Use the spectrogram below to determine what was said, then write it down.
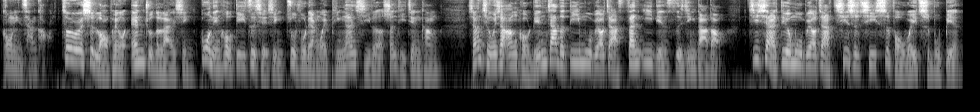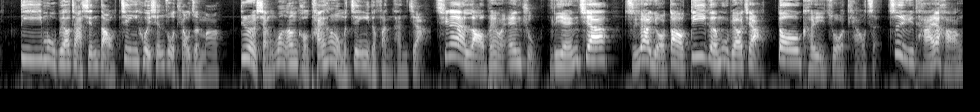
供您参考。这位是老朋友 Andrew 的来信，过年后第一次写信，祝福两位平安喜乐，身体健康。想请问一下 Uncle，连家的第一目标价三一点四已经达到，接下来第二目标价七十七是否维持不变？第一目标价先到，建议会先做调整吗？第二，想问 Uncle，台行有没有建议的反弹价？亲爱的老朋友 Andrew，连家只要有到第一个目标价，都可以做调整。至于台行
